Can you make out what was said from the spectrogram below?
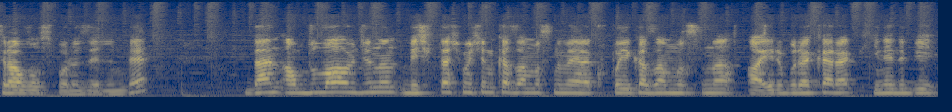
Trabzonspor özelinde. Ben Abdullah Avcı'nın Beşiktaş maçını kazanmasını veya kupayı kazanmasına ayrı bırakarak yine de bir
